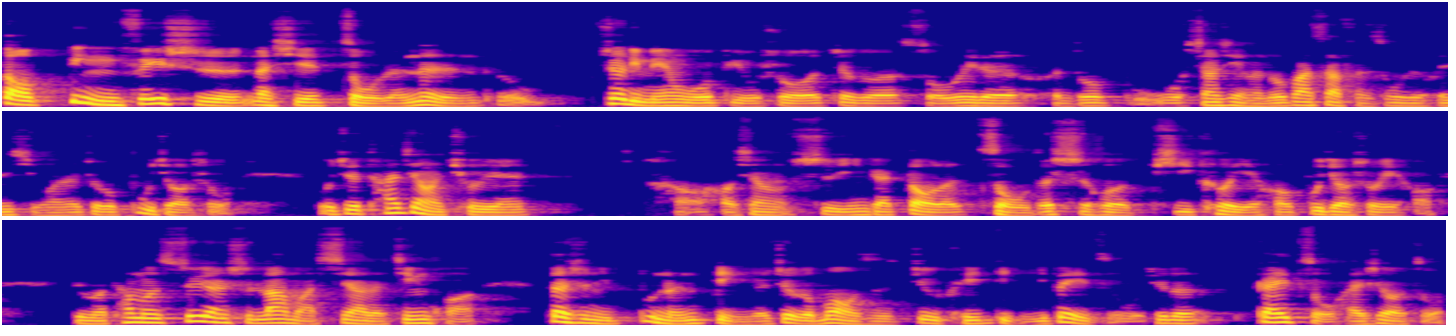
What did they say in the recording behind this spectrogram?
倒并非是那些走人的人。这里面我比如说这个所谓的很多，我相信很多巴萨粉丝会很喜欢的这个布教授。我觉得他这样的球员，好好像是应该到了走的时候。皮克也好，布教授也好，对吧？他们虽然是拉玛西亚的精华，但是你不能顶着这个帽子就可以顶一辈子。我觉得该走还是要走。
